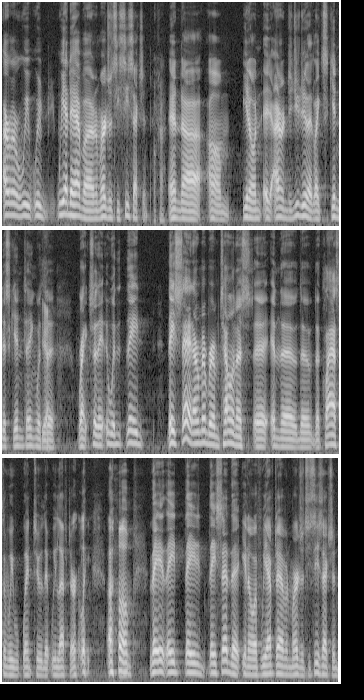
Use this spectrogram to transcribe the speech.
I remember we we we had to have an emergency C section, Okay. and uh, um, you know, and I don't. Did you do that like skin to skin thing with the right? So they with they they said I remember him telling us uh, in the, the the class that we went to that we left early. Um, they they they they said that you know if we have to have an emergency C section,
